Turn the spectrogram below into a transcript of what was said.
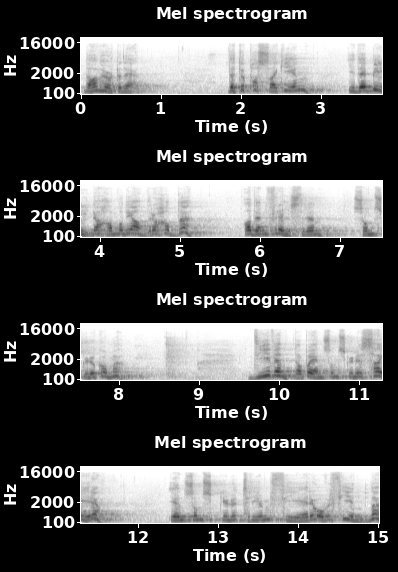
da han hørte det. Dette passa ikke inn i det bildet han og de andre hadde av den frelseren som skulle komme. De venta på en som skulle seire, en som skulle triumfere over fiendene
